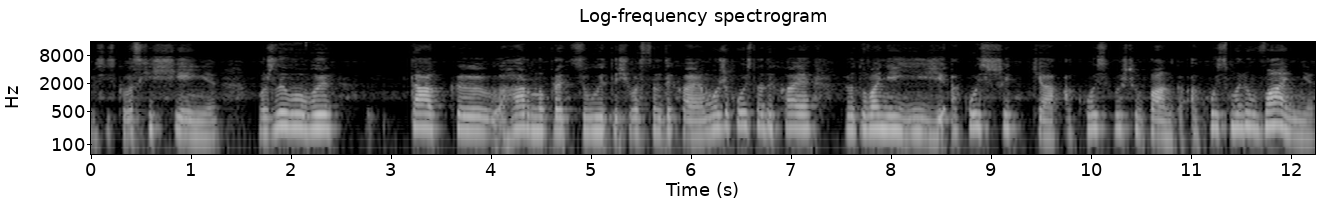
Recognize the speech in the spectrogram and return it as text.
російське восхищення, можливо, ви так е, гарно працюєте, що вас надихає. Може, когось надихає приготування їжі, а когось шиття, а когось вишиванка, а когось малювання,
